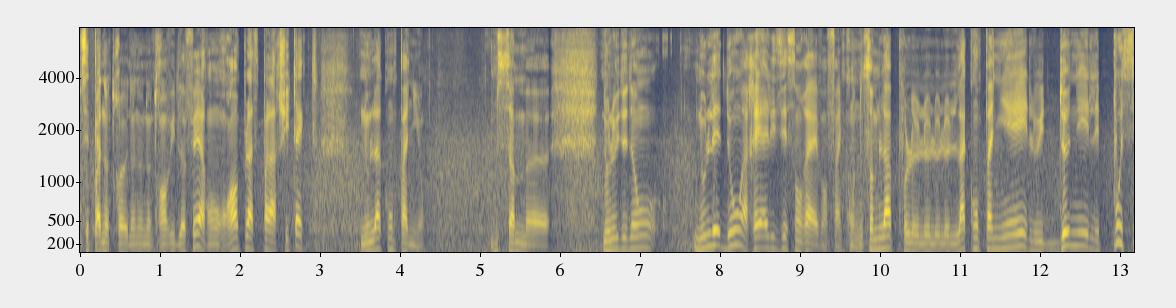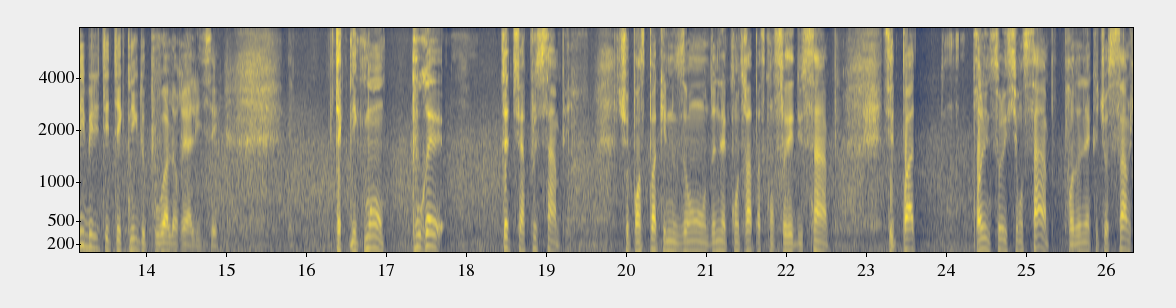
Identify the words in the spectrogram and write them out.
C'est pas notre, notre envie de le faire. On ne remplace pas l'architecte, nous l'accompagnons. Euh, nous l'aidons à réaliser son rêve. Enfin, nous sommes là pour l'accompagner, lui donner les possibilités techniques de pouvoir le réaliser. Techniquement, on pourrait peut-être faire plus simple. Je ne pense pas qu'ils nous ont donné le contrat parce qu'on faisait du simple. C'est pas prendre une solution simple, pour donner quelque chose de simple,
